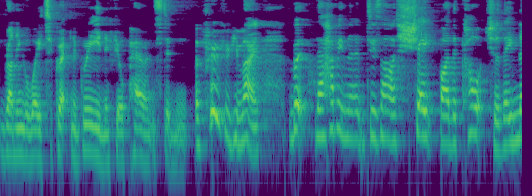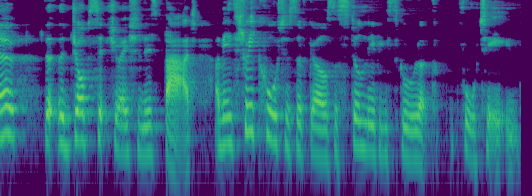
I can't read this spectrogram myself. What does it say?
running away to Gretna Green if your parents didn't approve of you marrying. But they're having their desires shaped by the culture. They know that the job situation is bad. I mean, three quarters of girls are still leaving school at 14,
